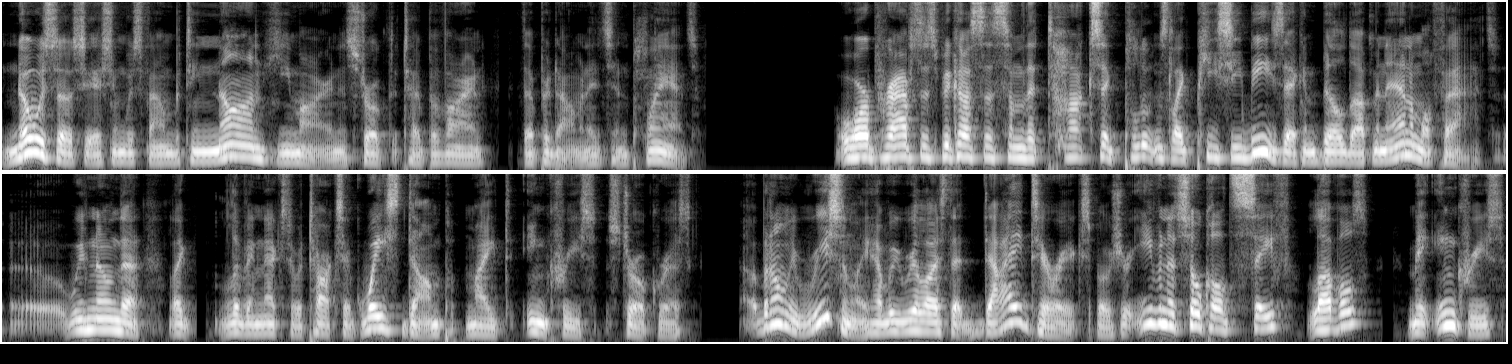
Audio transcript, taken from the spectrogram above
no association was found between non-heme iron and stroke, the type of iron that predominates in plants. Or perhaps it's because of some of the toxic pollutants like PCBs that can build up in animal fat. Uh, we've known that like living next to a toxic waste dump might increase stroke risk. Uh, but only recently have we realized that dietary exposure, even at so-called safe levels, may increase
